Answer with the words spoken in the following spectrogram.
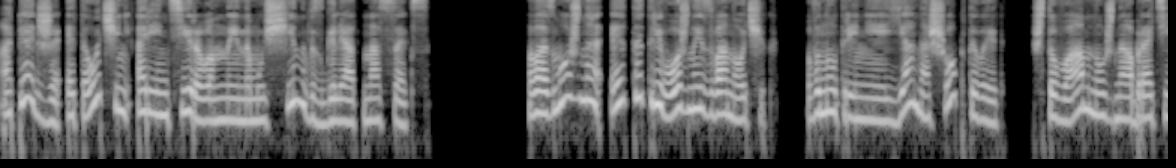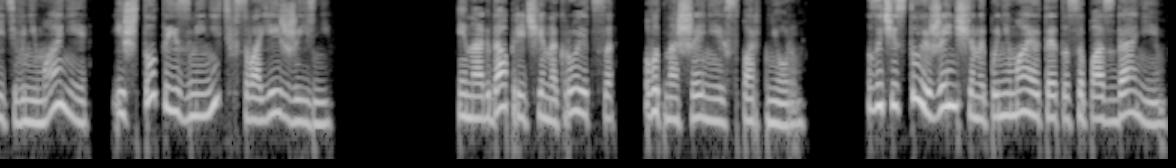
Опять же, это очень ориентированный на мужчин взгляд на секс. Возможно, это тревожный звоночек. Внутреннее «я» нашептывает, что вам нужно обратить внимание и что-то изменить в своей жизни. Иногда причина кроется в отношениях с партнером. Зачастую женщины понимают это с опозданием,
